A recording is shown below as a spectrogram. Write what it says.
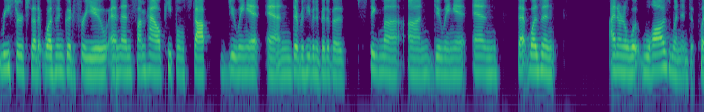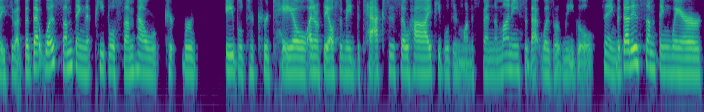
research that it wasn't good for you, and then somehow people stopped doing it, and there was even a bit of a stigma on doing it, and that wasn't. I don't know what laws went into place about, but that was something that people somehow were able to curtail. I don't know if they also made the taxes so high, people didn't want to spend the money, so that was a legal thing. But that is something where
